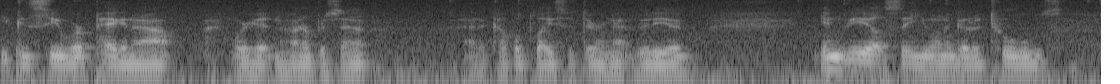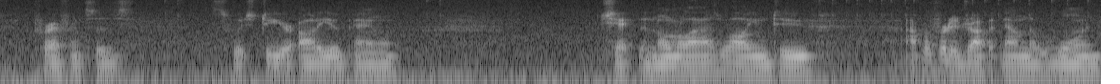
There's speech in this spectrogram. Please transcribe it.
You can see we're pegging out. We're hitting 100% at a couple places during that video. In VLC, you want to go to Tools, Preferences, switch to your audio panel, check the normalized volume to. I prefer to drop it down to 1.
